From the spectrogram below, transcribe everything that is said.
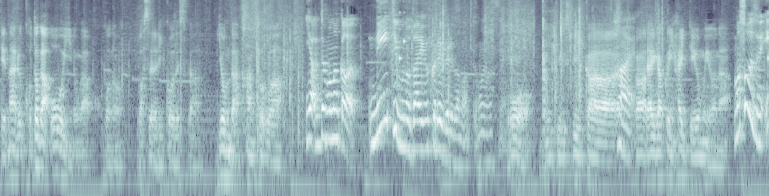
てなることが多いのがここの早稲田理工ですが読んだ感想は？いやでもなんかネイティブの大学レベルだなって思いますね。をネイティブスピーカーが大学に入って読むような、まあそうですね、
